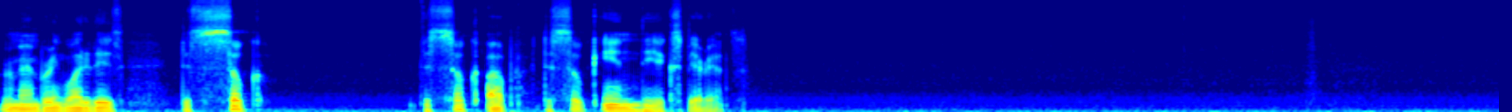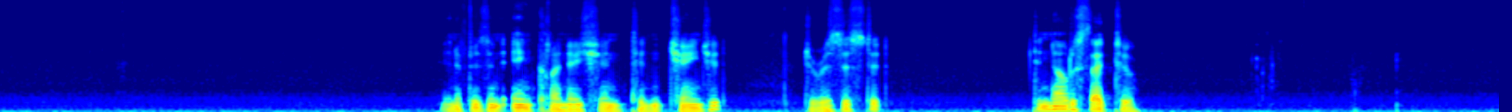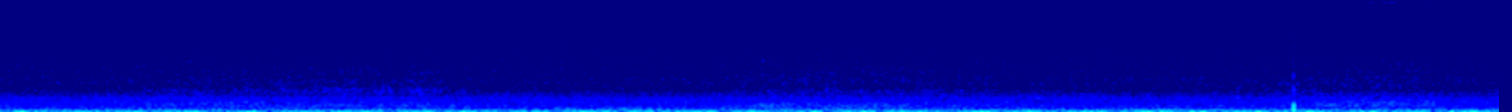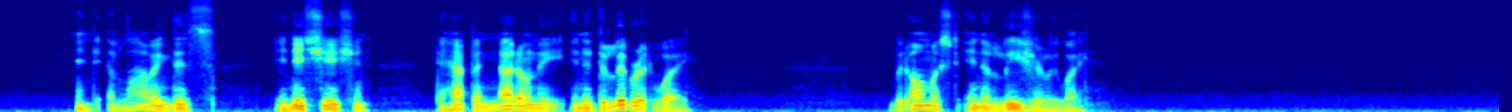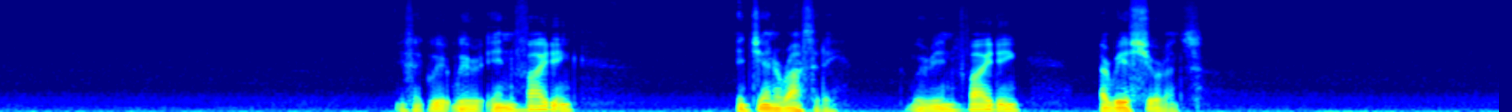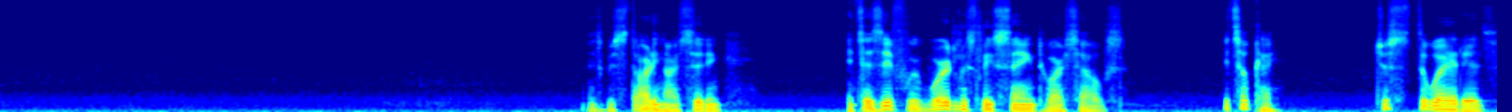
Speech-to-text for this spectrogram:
Remembering what it is to soak to soak up, to soak in the experience. And if there's an inclination to change it, to resist it, to notice that too. and allowing this initiation to happen not only in a deliberate way, but almost in a leisurely way. It's like we're, we're inviting a generosity. We're inviting a reassurance. As we're starting our sitting, it's as if we're wordlessly saying to ourselves, it's okay. Just the way it is.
